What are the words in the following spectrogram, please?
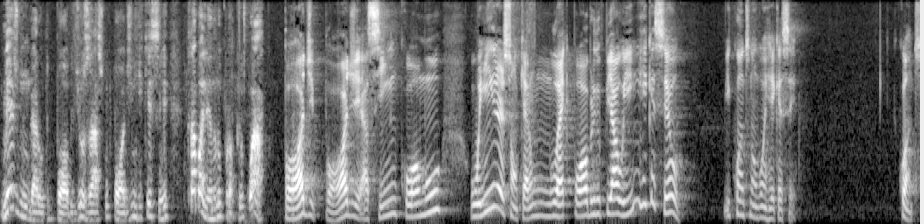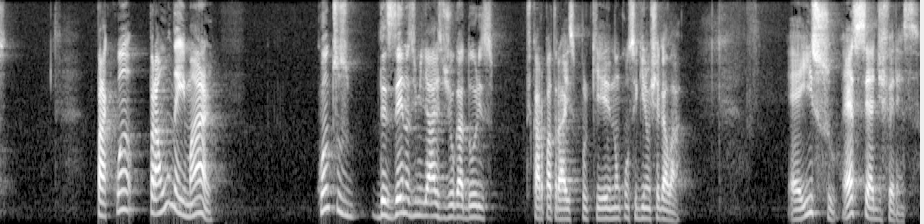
Mesmo um garoto pobre de Osasco pode enriquecer trabalhando no próprio quarto. Pode, pode, assim como o Whindersson, que era um moleque pobre do Piauí, enriqueceu. E quantos não vão enriquecer? Quantos? Para um Neymar, quantos dezenas de milhares de jogadores ficaram para trás porque não conseguiram chegar lá. É isso, essa é a diferença.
